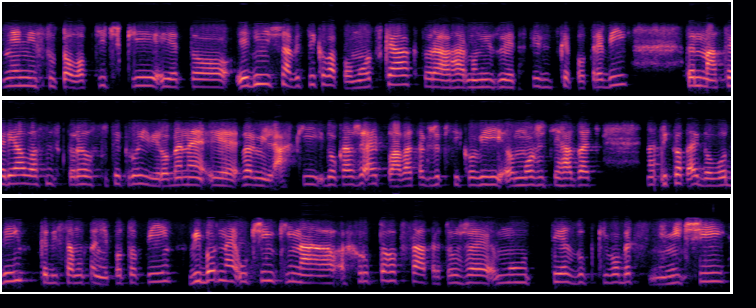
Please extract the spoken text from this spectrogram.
není sú to loptičky, je to jedinečná bicyklová pomôcka, ktorá harmonizuje fyzické potreby. Ten materiál, vlastne, z ktorého sú tie kruhy vyrobené, je veľmi ľahký, dokáže aj plávať, takže psíkovi môžete hádzať napríklad aj do vody, kedy sa mu to nepotopí. Výborné účinky na chrup toho psa, pretože mu tie zubky vôbec neničí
